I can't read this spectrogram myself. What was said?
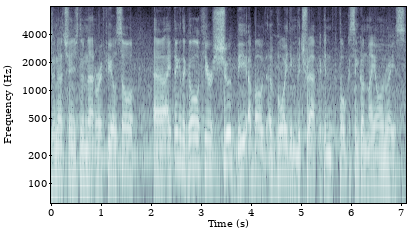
Do not change, do not refuel. So, uh, I think the goal here should be about avoiding the traffic and focusing on my own race.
